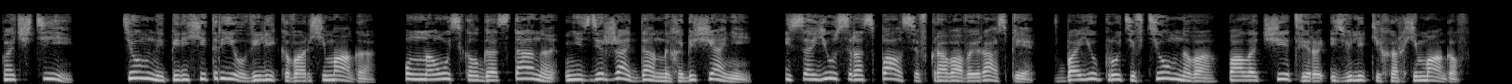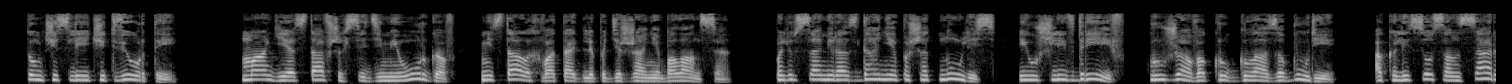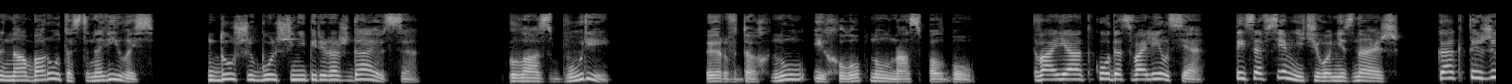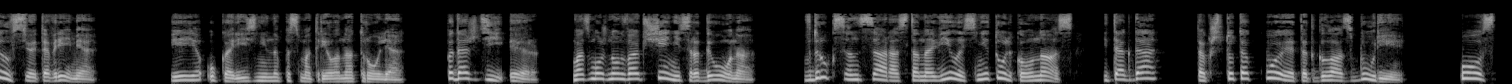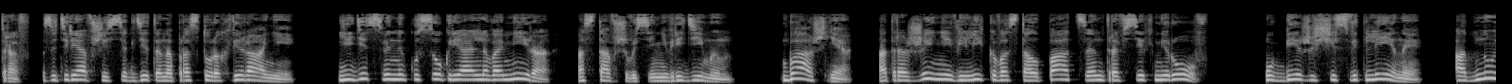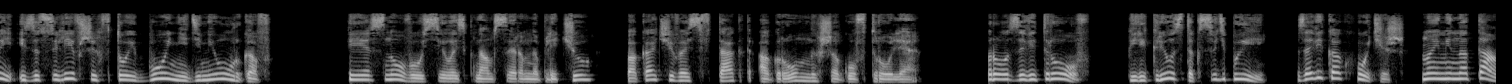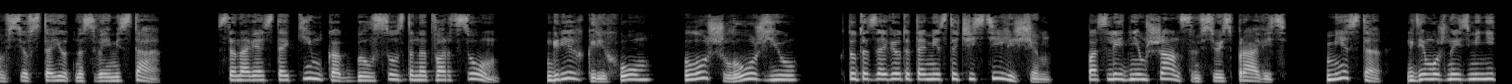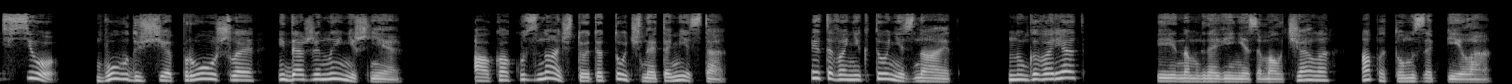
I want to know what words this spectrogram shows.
Почти. Темный перехитрил великого архимага. Он науськал Гастана не сдержать данных обещаний, и союз распался в кровавой распре. В бою против темного пало четверо из великих архимагов, в том числе и четвертый. Магии оставшихся демиургов не стало хватать для поддержания баланса. Полюса мироздания пошатнулись и ушли в дрейф, кружа вокруг глаза бури, а колесо сансары, наоборот, остановилось. Души больше не перерождаются. Глаз бури? Эр вдохнул и хлопнул нас по лбу. «Твоя откуда свалился? Ты совсем ничего не знаешь. Как ты жил все это время?» Фея укоризненно посмотрела на тролля. «Подожди, Эр. Возможно, он вообще не с Родеона. Вдруг сансара остановилась не только у нас, и тогда... Так что такое этот глаз бури? Остров, затерявшийся где-то на просторах Верании. Единственный кусок реального мира, оставшегося невредимым. Башня, отражение великого столпа центра всех миров. Убежище Светлены, одной из уцелевших в той бойне демиургов. Фея снова уселась к нам сэром на плечо, покачиваясь в такт огромных шагов тролля. «Роза ветров! Перекресток судьбы! Зови как хочешь, но именно там все встает на свои места, становясь таким, как был создан Творцом. Грех грехом, Ложь ложью. Кто-то зовет это место чистилищем, последним шансом все исправить. Место, где можно изменить все – будущее, прошлое и даже нынешнее. А как узнать, что это точно это место? Этого никто не знает. Ну, говорят... Фея на мгновение замолчала, а потом запела.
